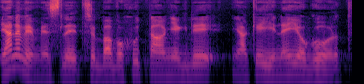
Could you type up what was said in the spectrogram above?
Já nevím, jestli třeba ochutnal někdy nějaký jiný jogurt,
